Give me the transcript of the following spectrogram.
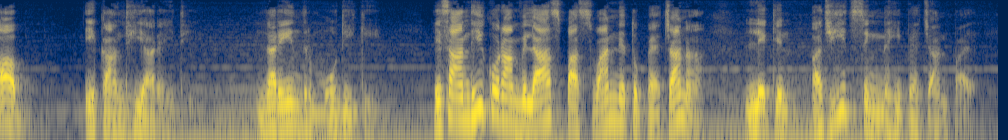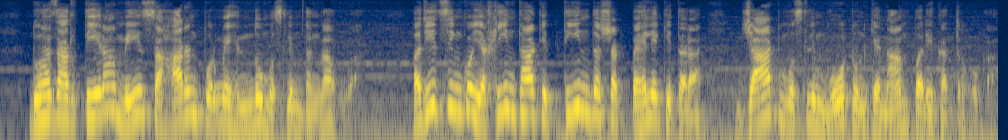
अब एक आंधी आ रही थी। नरेंद्र मोदी की। इस आंधी को रामविलास पासवान ने तो पहचाना, लेकिन अजीत सिंह नहीं पहचान पाए। 2013 में सहारनपुर में हिंदू मुस्लिम दंगा हुआ। अजीत सिंह को यकीन था कि तीन दशक पहले की तरह जाट मुस्लिम वोट उनके नाम पर एकत्र होगा,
